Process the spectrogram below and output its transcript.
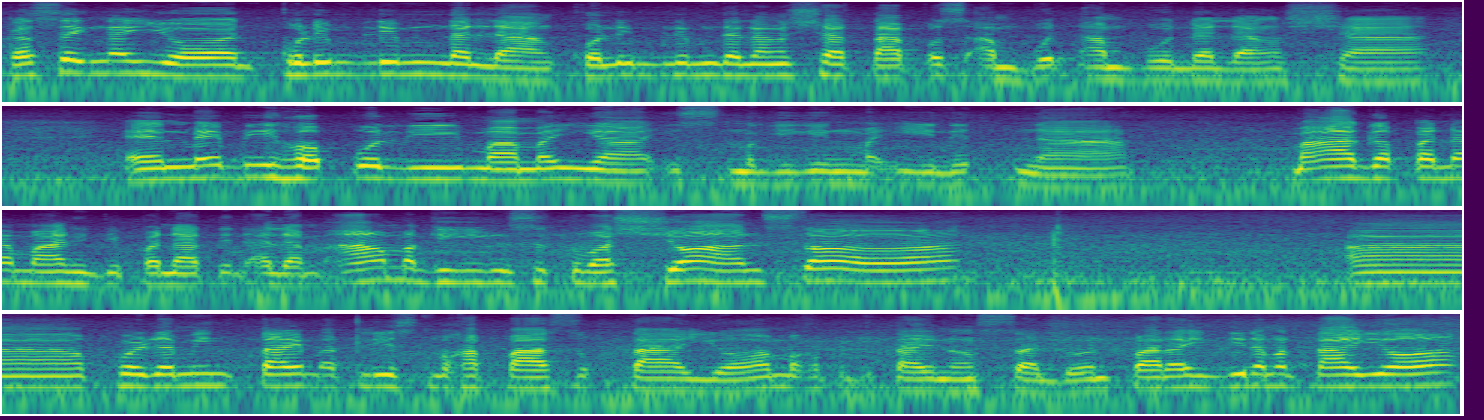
Kasi ngayon, kulimlim na lang. Kulimlim na lang siya. Tapos ambon-ambon na lang siya. And maybe hopefully mamaya is magiging mainit na. Maaga pa naman, hindi pa natin alam ang magiging sitwasyon. So, Ah, for the meantime, at least makapasok tayo, makapunta tayo ng salon para hindi naman tayo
